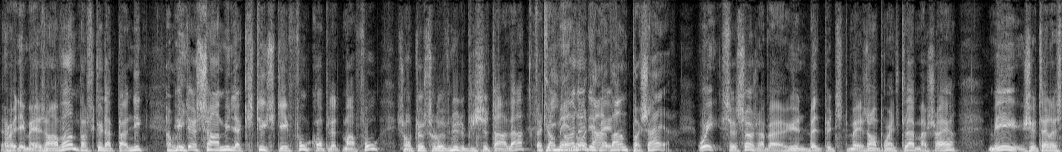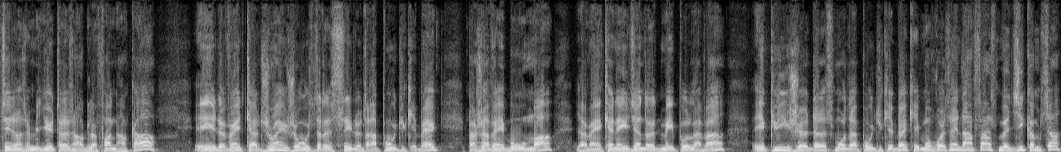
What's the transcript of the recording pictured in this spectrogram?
il y avait des maisons en vente parce que la panique Ah oui. était 100 000 à quitter, ce qui est faux, complètement faux. Ils sont tous revenus depuis ce temps-là. Fait que leur maison est en maisons. vente pas cher. Oui, c'est ça. J'avais eu une belle petite maison à Pointe-Claire, ma chère, mais j'étais resté dans un milieu très anglophone encore. Et le 24 juin, j'ose dresser le drapeau du Québec, parce que j'avais un beau mât. Il y avait un Canadien de Red Maple avant. Et puis, je dresse mon drapeau du Québec et mon voisin d'en face me dit comme ça,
